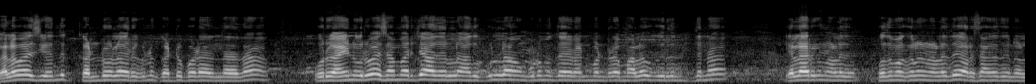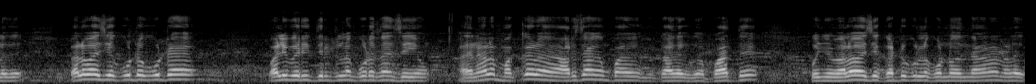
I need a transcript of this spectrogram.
விலைவாசி வந்து கண்ட்ரோலாக இருக்கணும். கட்டுப்பாடாக இருந்தால் தான் ஒரு ஐநூறுரூவா சம்பாரித்தா அதெல்லாம் அதுக்குள்ளே அவன் குடும்பத்தை ரன் பண்ணுற அளவுக்கு இருந்துச்சுன்னா எல்லாருக்கும் நல்லது. பொதுமக்களுக்கும் நல்லது அரசாங்கத்துக்கும் நல்லது. விலைவாசியை கூட்ட கூட்ட வழிபறி திருட்டுலாம் கூட தான் செய்யும். அதனால் மக்கள் அரசாங்கம் பா அதை பார்த்து கொஞ்சம் விலைவாசியை கட்டுக்குள்ளே கொண்டு வந்தாங்கன்னா நல்லது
